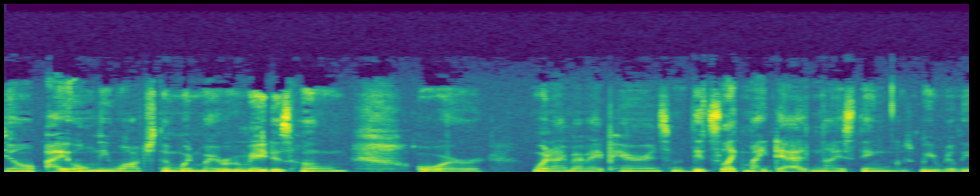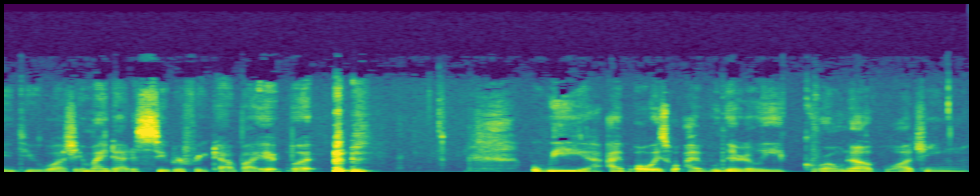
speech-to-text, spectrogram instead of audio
don't I only watch them when my roommate is home or when I'm at my parents. It's like my dad and I's thing because we really do watch it. My dad is super freaked out by it, but we I've always I've literally grown up watching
